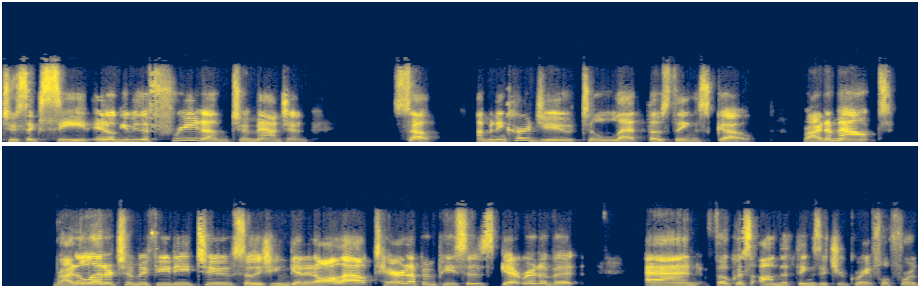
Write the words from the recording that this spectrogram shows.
to succeed. It'll give you the freedom to imagine. So I'm going to encourage you to let those things go. Write them out. Write a letter to them if you need to so that you can get it all out, tear it up in pieces, get rid of it, and focus on the things that you're grateful for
